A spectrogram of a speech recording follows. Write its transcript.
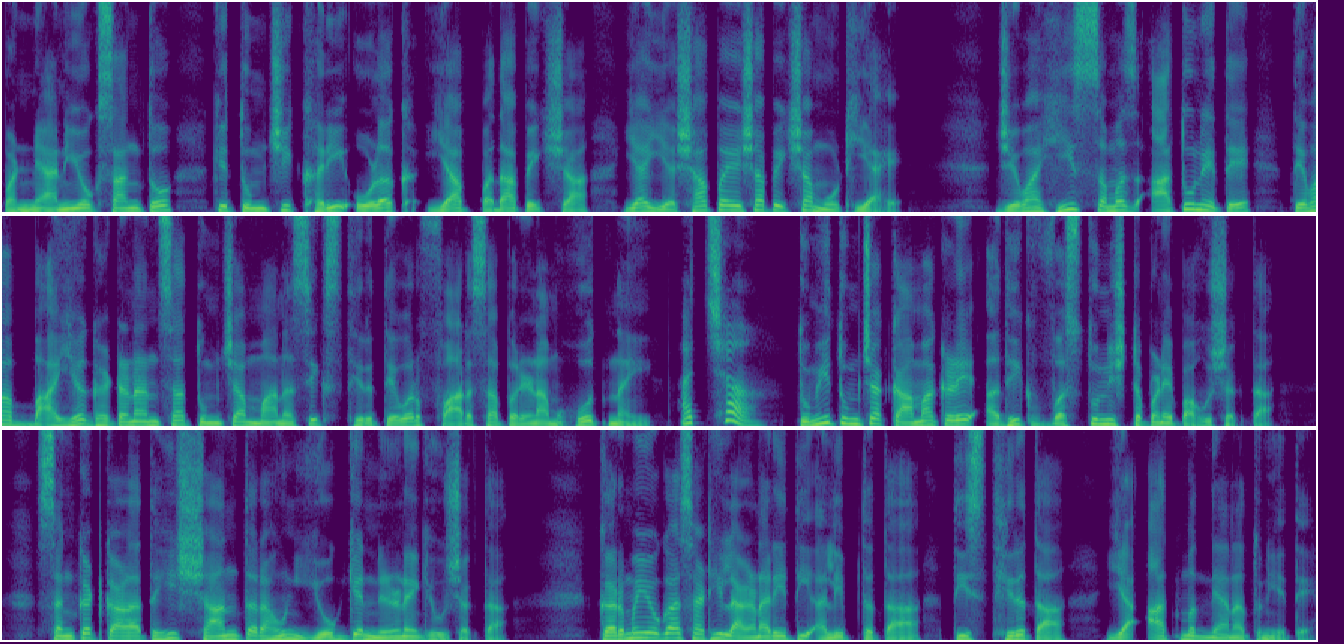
पण ज्ञानयोग सांगतो की तुमची खरी ओळख या पदापेक्षा या यशापयशापेक्षा मोठी आहे. जेव्हा ही समज आतून येते तेव्हा बाह्य घटनांचा तुमच्या मानसिक स्थिरतेवर फारसा परिणाम होत नाही. अच्छा. तुम्ही तुमच्या कामाकडे अधिक वस्तुनिष्ठपणे पाहू शकता. संकट काळातही शांत राहून योग्य निर्णय घेऊ शकता. कर्मयोगासाठी लागणारी ती अलिप्तता ती स्थिरता या आत्मज्ञानातून येते.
